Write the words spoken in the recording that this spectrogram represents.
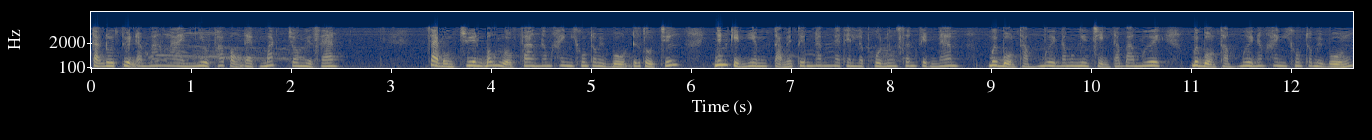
Các đội tuyển đã mang lại nhiều pha bóng đẹp mắt cho người xem. Giải bóng chuyền bóng lúa vàng năm 2014 được tổ chức nhân kỷ niệm 84 năm ngày thành lập Hội Nông dân Việt Nam 14 tháng 10 năm 1930, 14 tháng 10 năm 2014.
